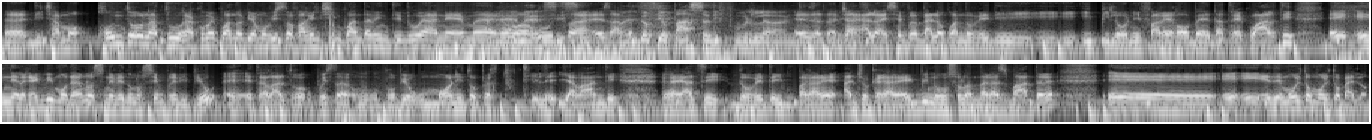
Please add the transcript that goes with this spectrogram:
eh, diciamo contro natura come quando abbiamo visto fare il 50-22 a Nemer o a sì, sì. esatto il doppio passo di Furlong esatto cioè, allora è sempre bello quando vedi i, i, i piloni fare robe da tre quarti e, e nel rugby moderno se ne vedono sempre di più e, e tra l'altro questo è un, proprio un monito per tutti gli avanti. Ragazzi dovete imparare a giocare a rugby non solo andare a sbattere. E, e, ed è molto molto bello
